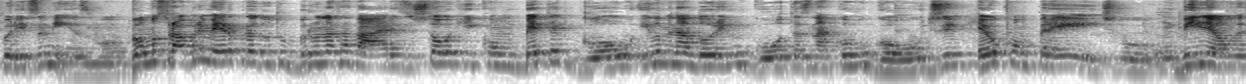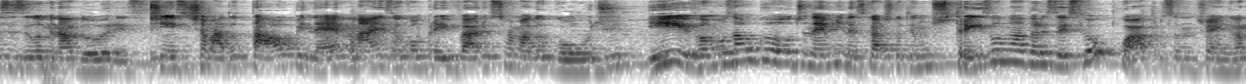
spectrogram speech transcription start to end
por isso mesmo. Vou mostrar o primeiro produto Bruna Tavares. Estou aqui com BT Glow Iluminador em gotas na cor Gold. Eu comprei, tipo, um bilhão desses iluminadores. Tinha esse chamado Taupe, né? Mas eu comprei vários chamado Gold. E vamos usar o Gold, né, meninas? Que eu acho que eu tenho uns três iluminadores desses, ou quatro, se eu não estiver enganado.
